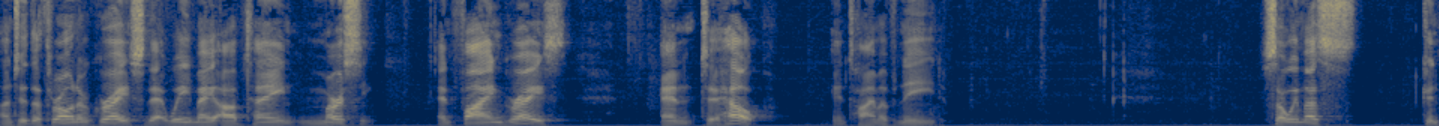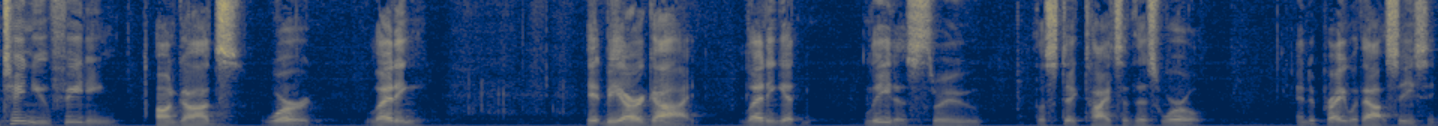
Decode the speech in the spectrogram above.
unto the throne of grace that we may obtain mercy and find grace and to help in time of need. So we must continue feeding on God's Word, letting it be our guide, letting it lead us through the stictites of this world, and to pray without ceasing.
